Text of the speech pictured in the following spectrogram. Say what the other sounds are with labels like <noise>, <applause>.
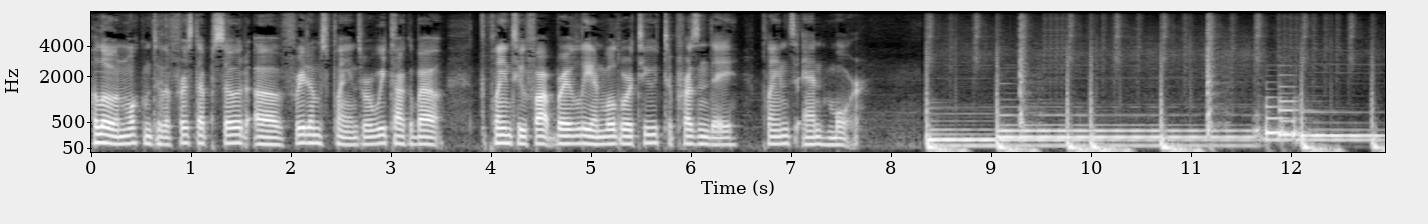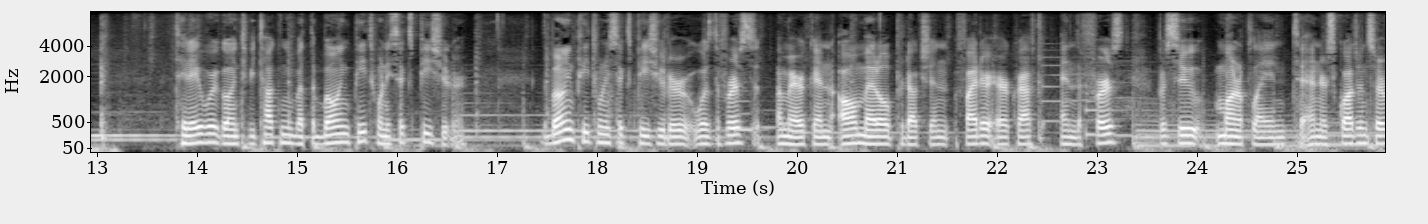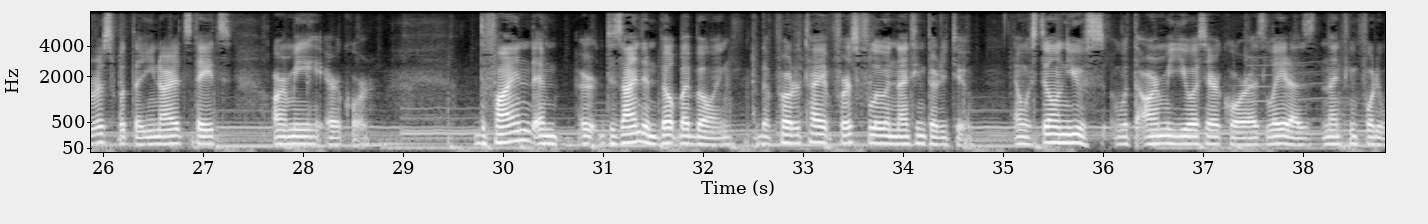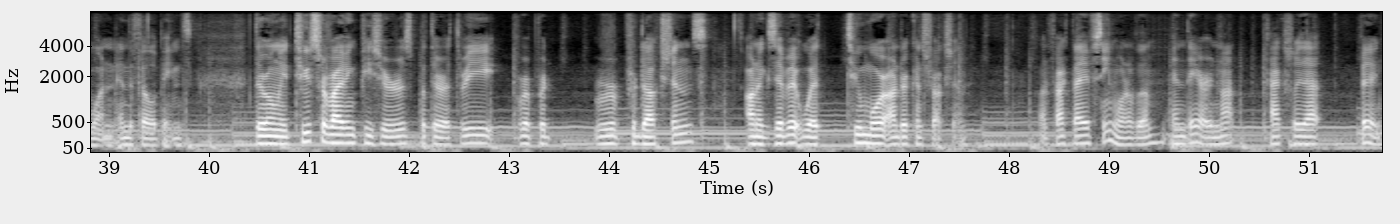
Hello, and welcome to the first episode of Freedom's Planes, where we talk about the planes who fought bravely in World War II to present day planes and more. Today, we're going to be talking about the Boeing P 26 Pea Shooter. The Boeing P 26 Pea Shooter was the first American all metal production fighter aircraft and the first pursuit monoplane to enter squadron service with the United States Army Air Corps. Defined and er, designed and built by Boeing, the prototype first flew in 1932 and was still in use with the Army U.S. Air Corps as late as 1941 in the Philippines. There are only two surviving pea shooters, but there are three repro- reproductions on exhibit with two more under construction. In fact I have seen one of them, and they are not actually that big.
